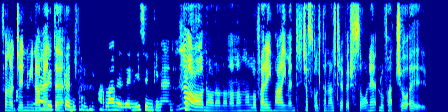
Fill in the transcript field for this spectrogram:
sono genuinamente... cerca di farmi parlare dei miei sentimenti. No, no, no, no, no, no, non lo farei mai mentre ci ascoltano altre persone, lo faccio... Eh,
